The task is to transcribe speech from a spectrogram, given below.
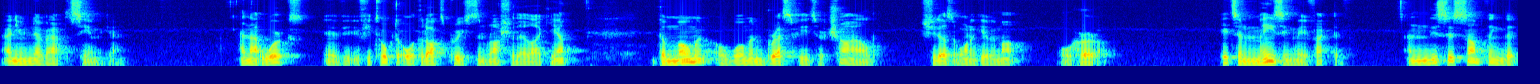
And you never have to see him again. And that works. If, you talk to Orthodox priests in Russia, they're like, yeah, the moment a woman breastfeeds her child, she doesn't want to give him up or her up. It's amazingly effective. And this is something that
